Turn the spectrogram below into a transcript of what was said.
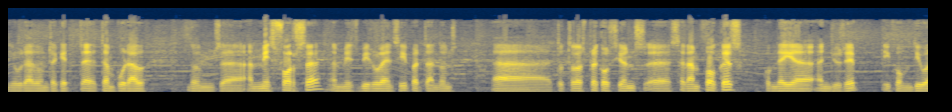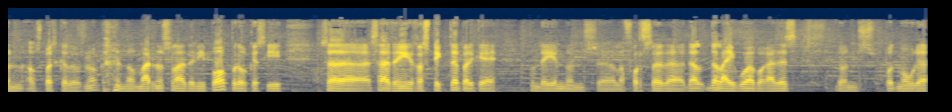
hi haurà doncs, aquest eh, temporal doncs, eh, amb més força, amb més virulència i per tant doncs, eh, totes les precaucions eh, seran poques, com deia en Josep i com diuen els pescadors, no? que en el mar no se l'ha de tenir por però que sí s'ha s'ha de tenir respecte perquè com dèiem, doncs, eh, la força de, de, de l'aigua a vegades doncs, pot, moure,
